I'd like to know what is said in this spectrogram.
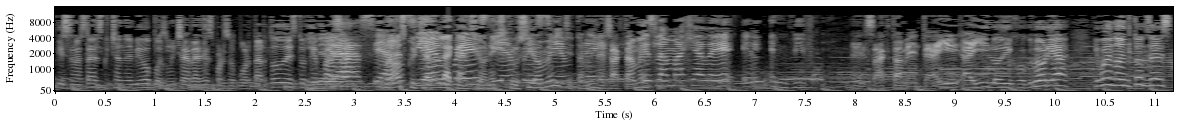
y si nos están escuchando en vivo, pues muchas gracias por soportar todo esto. ¿Qué pasa? Gracias. Van a escuchar la canción siempre, exclusivamente siempre. también. Exactamente. Es la magia de el en vivo. Exactamente, ahí, ahí lo dijo Gloria. Y bueno, entonces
